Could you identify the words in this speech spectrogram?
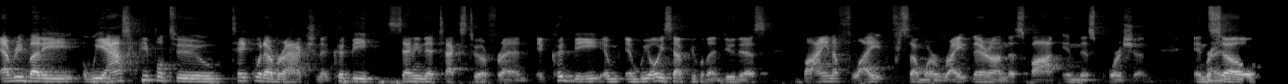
everybody we ask people to take whatever action it could be sending a text to a friend it could be and, and we always have people that do this buying a flight somewhere right there on the spot in this portion and right. so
